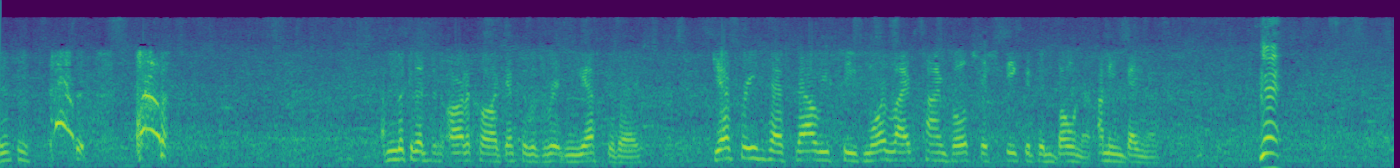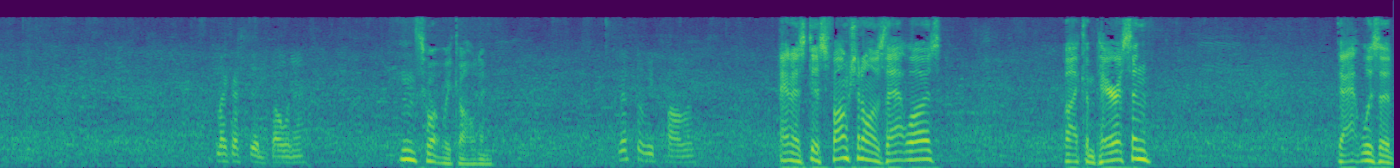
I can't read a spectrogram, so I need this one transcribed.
this mm-hmm. is. I'm looking at this article. I guess it was written yesterday. Jeffrey has now received more lifetime votes for Speaker than Boner. I mean Boehner. Yeah. Like I said, Boner. That's what we called him. That's what we call him. And as dysfunctional as that was, by comparison, that was a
